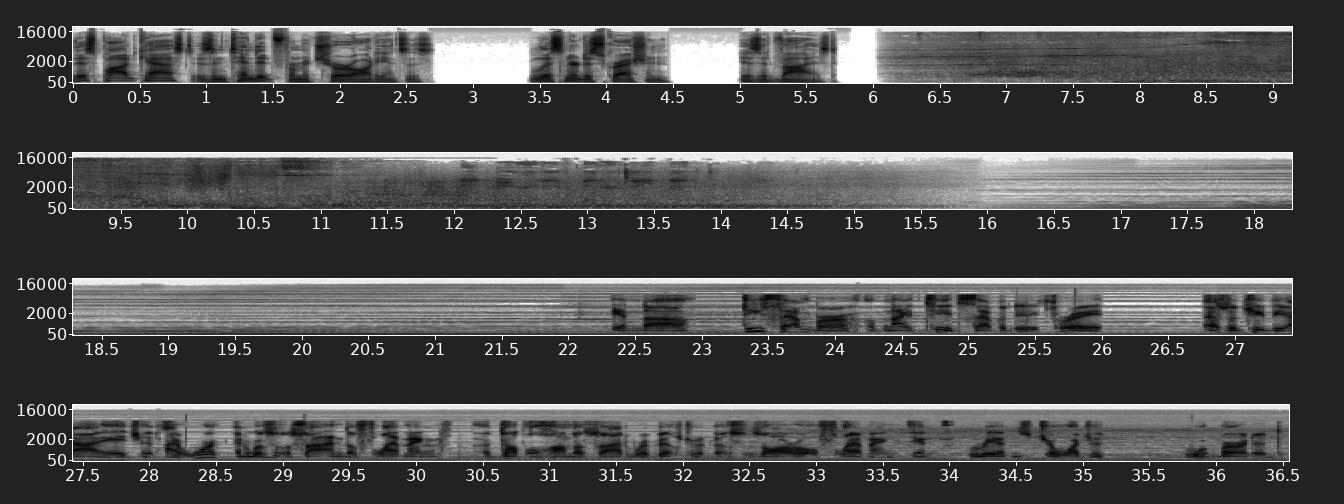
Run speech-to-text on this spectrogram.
This podcast is intended for mature audiences. Listener discretion is advised. in uh, December of 1973, as a GBI agent, I worked and was assigned to Fleming, a double homicide where Mr. and Mrs. R.O. Fleming in Wrens, Georgia, were murdered.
